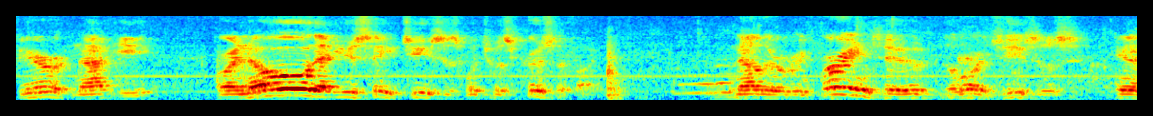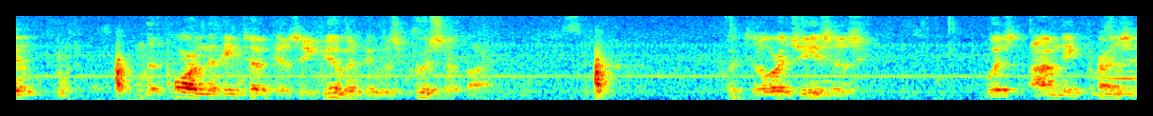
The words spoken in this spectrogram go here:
Fear not ye, for I know that you seek Jesus which was crucified. Now they're referring to the Lord Jesus in the form that he took as a human who was crucified. But the Lord Jesus was omnipresent,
